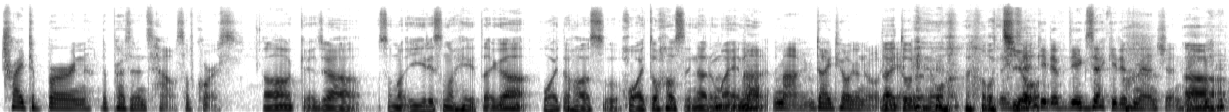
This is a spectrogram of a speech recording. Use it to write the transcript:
tried to burn the president's house, of course. あ OK じゃあそのイギリスの兵隊がホワイトハウスホワイトハウスになる前の Ma, ma, 大統領の大統領のお家を executive, the executive mansion. あ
